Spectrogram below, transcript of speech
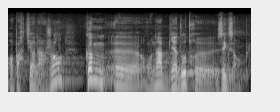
en partie en argent, comme on a bien d'autres exemples.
